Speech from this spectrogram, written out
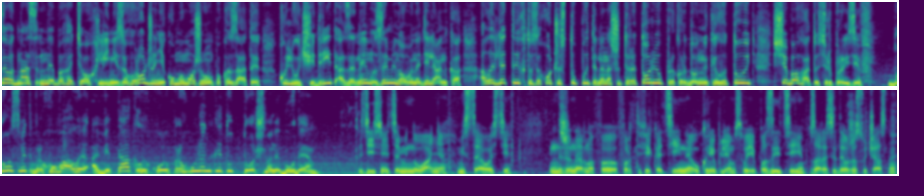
Це одна з небагатьох ліній загороджень, яку ми можемо показати. Колючий дріт, а за ним замінована ділянка. Але для тих, хто захоче ступити на нашу територію, прикордонники готують ще багато сюрпризів. Досвід врахували, а відтак легкої прогулянки тут точно не буде. Здійснюється мінування місцевості, інженерно-фортифікаційне, укріплюємо свої позиції. Зараз іде вже сучасне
